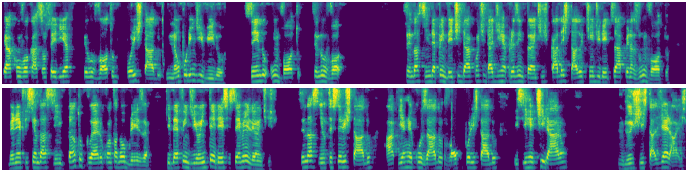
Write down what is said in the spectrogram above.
que a convocação seria pelo voto por estado e não por indivíduo, sendo um voto, sendo voto Sendo assim, independente da quantidade de representantes, cada estado tinha direito a apenas um voto, beneficiando assim tanto o clero quanto a nobreza, que defendiam interesses semelhantes. Sendo assim, o terceiro estado havia recusado voto por estado e se retiraram dos estados gerais,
